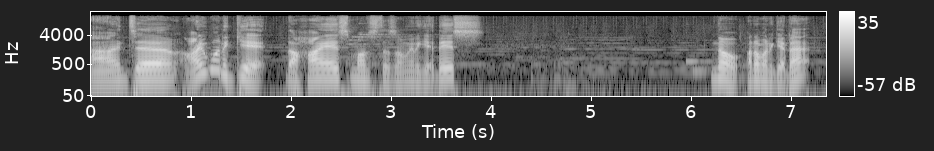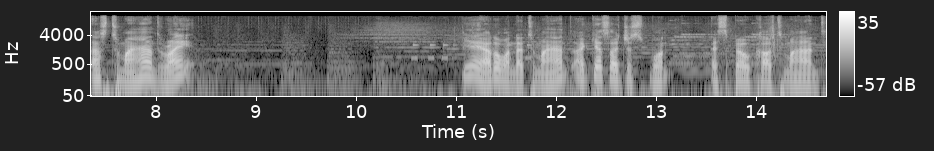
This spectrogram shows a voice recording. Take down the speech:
And uh, I want to get the highest monsters. I'm going to get this. No, I don't want to get that. That's to my hand, right? Yeah, I don't want that to my hand. I guess I just want a spell card to my hand.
